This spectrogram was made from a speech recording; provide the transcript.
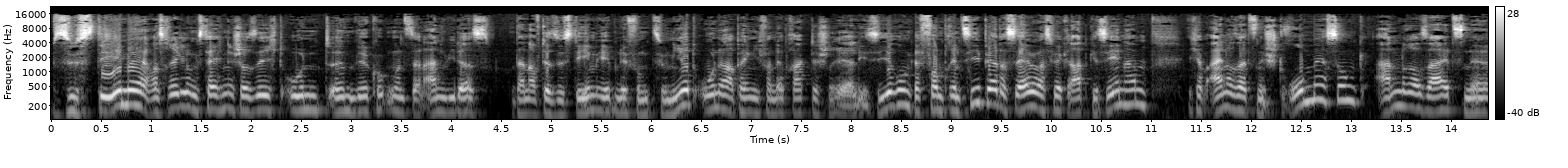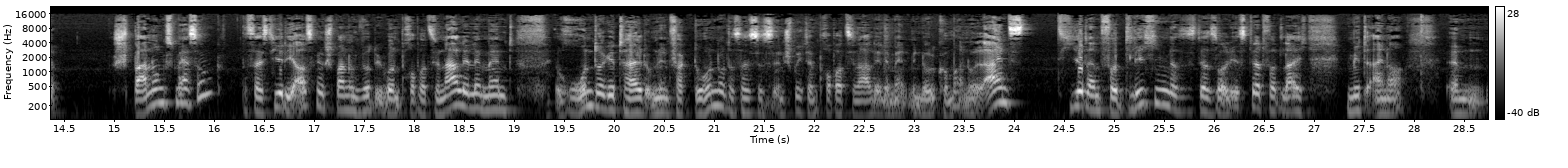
Systeme aus regelungstechnischer Sicht und ähm, wir gucken uns dann an, wie das dann auf der Systemebene funktioniert, unabhängig von der praktischen Realisierung. Vom Prinzip her dasselbe, was wir gerade gesehen haben. Ich habe einerseits eine Strommessung, andererseits eine Spannungsmessung. Das heißt, hier die Ausgangsspannung wird über ein Proportionalelement runtergeteilt um den Faktor 100. Das heißt, es entspricht einem Proportionalelement mit 0,01 hier dann verglichen, das ist der Soll-Ist-Wert-Vergleich, mit einer ähm,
